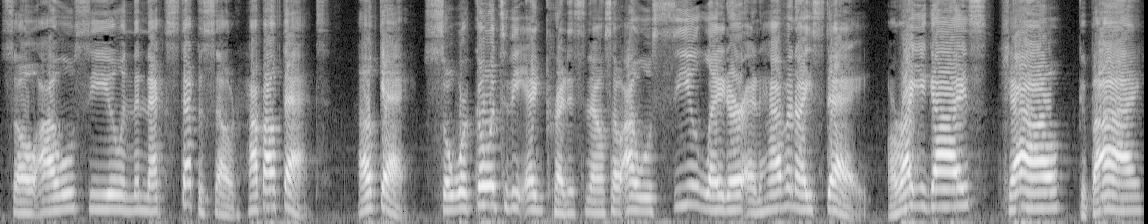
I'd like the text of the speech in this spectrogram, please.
So I will see you in the next episode. How about that? Okay, so we're going to the end credits now, so I will see you later and have a nice day. Alright, you guys? Ciao. Goodbye.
